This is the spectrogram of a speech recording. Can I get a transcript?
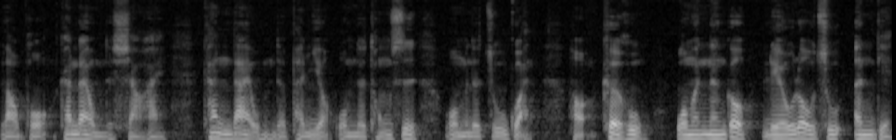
老婆，看待我们的小孩，看待我们的朋友、我们的同事、我们的主管、好客户，我们能够流露出恩典，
